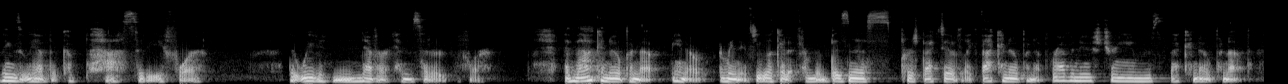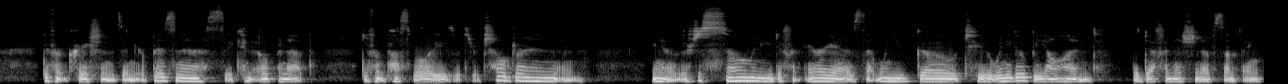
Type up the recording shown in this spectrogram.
things that we have the capacity for that we've never considered before. And that can open up, you know, I mean, if you look at it from a business perspective, like that can open up revenue streams, that can open up different creations in your business, it can open up different possibilities with your children. And, you know, there's just so many different areas that when you go to, when you go beyond the definition of something,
